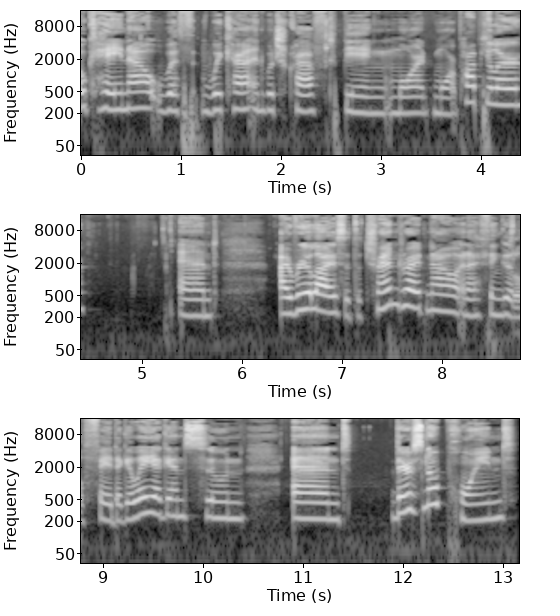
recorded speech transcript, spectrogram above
okay now with Wicca and witchcraft being more and more popular. And I realize it's a trend right now, and I think it'll fade away again soon. And there's no point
